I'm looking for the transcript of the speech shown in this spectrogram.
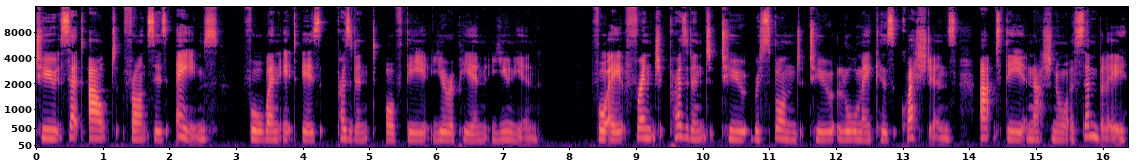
to set out France's aims for when it is president of the European Union for a French president to respond to lawmakers' questions at the National Assembly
